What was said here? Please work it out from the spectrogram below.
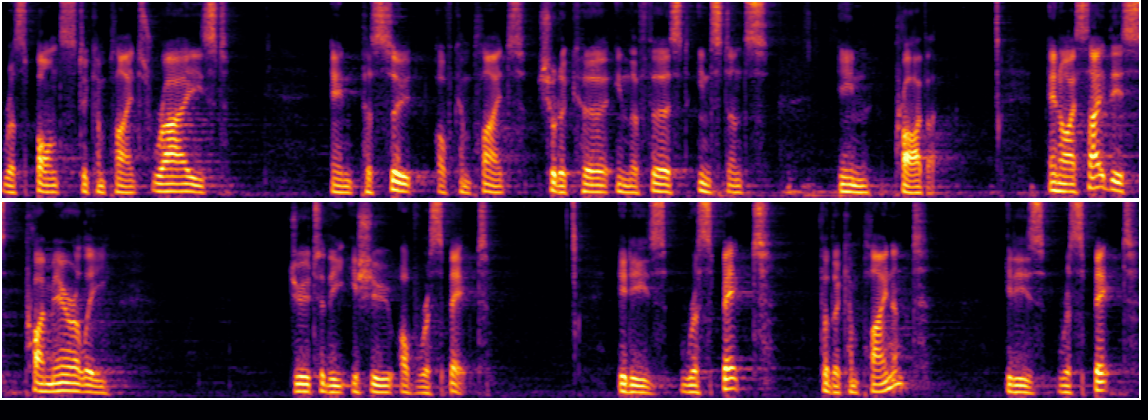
response to complaints raised and pursuit of complaints should occur in the first instance in private. And I say this primarily due to the issue of respect. It is respect for the complainant, it is respect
